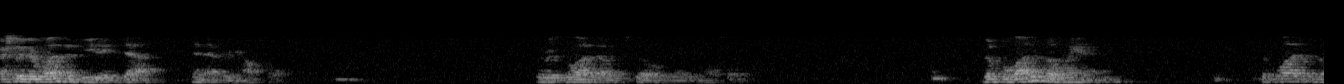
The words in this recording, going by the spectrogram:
Actually, there was indeed a death in every household. There was blood that was spilled. The blood of the lamb, the blood of the,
